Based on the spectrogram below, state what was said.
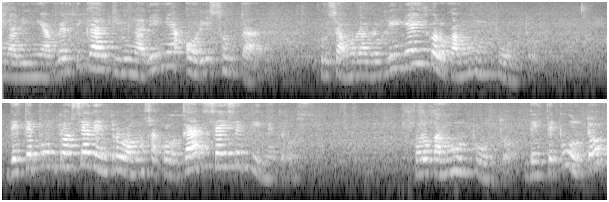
una línea vertical y una línea horizontal. Cruzamos las dos líneas y colocamos un punto. De este punto hacia adentro vamos a colocar 6 centímetros. Colocamos un punto. De este punto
